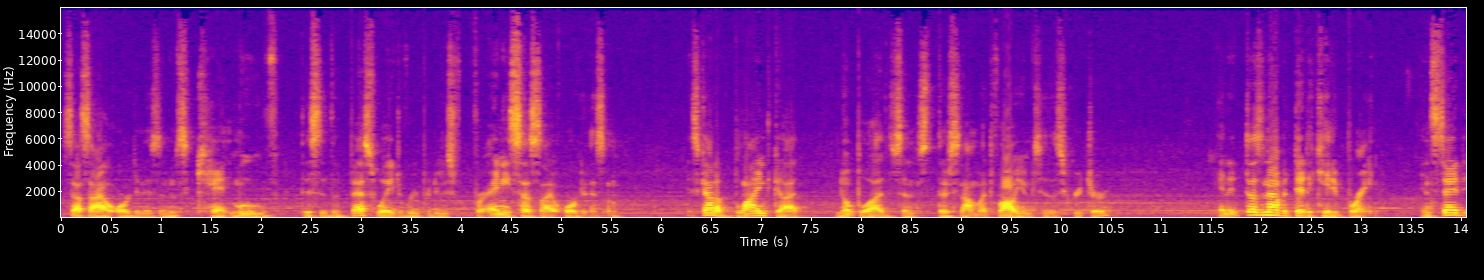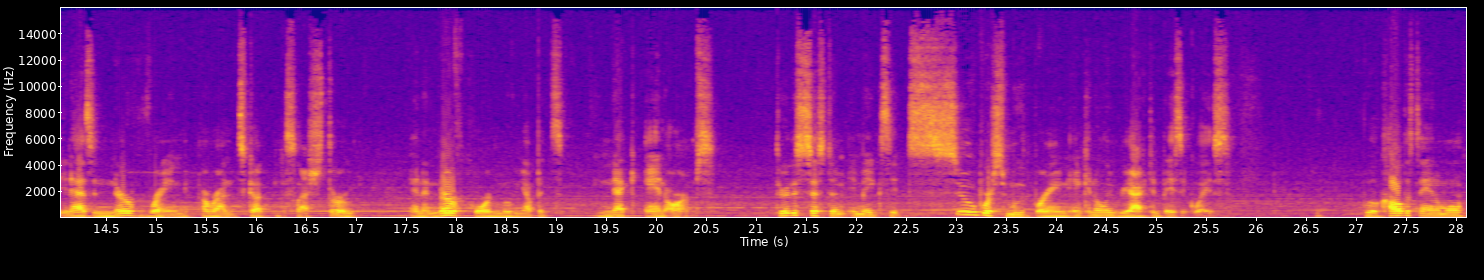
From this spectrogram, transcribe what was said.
sessile organisms can't move, this is the best way to reproduce for any sessile organism. It's got a blind gut, no blood since there's not much volume to this creature, and it doesn't have a dedicated brain. Instead, it has a nerve ring around its gut slash throat, and a nerve cord moving up its neck and arms. Through this system, it makes it super smooth brain and can only react in basic ways. We'll call this animal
